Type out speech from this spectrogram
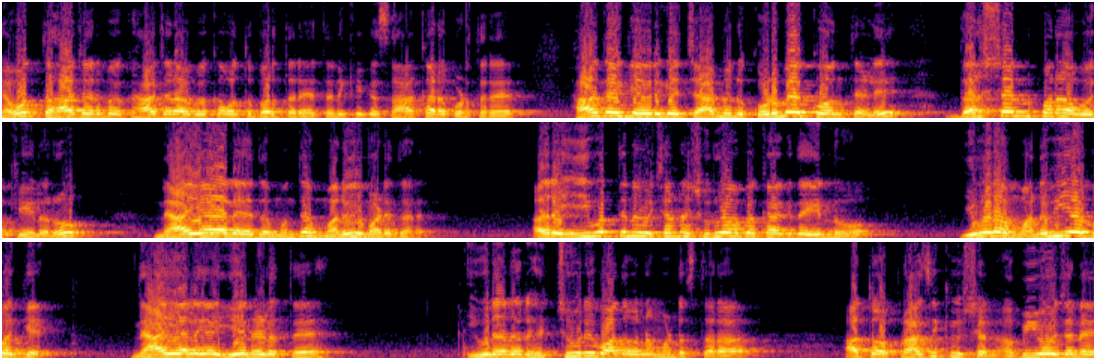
ಯಾವತ್ತು ಹಾಜರಬೇಕು ಹಾಜರಾಗಬೇಕು? ಅವತ್ತು ಬರ್ತಾರೆ, ತನಿಖೆಗೆ ಸಹಕಾರ ಕೊಡ್ತಾರೆ. ಹಾಗಾಗಿ ಅವರಿಗೆ ಜಾಮೀನು ಕೊಡಬೇಕು ಅಂತೇಳಿ ದರ್ಶನ್ ಪರ ವಕೀಲರು ನ್ಯಾಯಾಲಯದ ಮುಂದೆ ಮನವಿ ಮಾಡಿದ್ದಾರೆ. ಆದರೆ ಇವತ್ತಿನ ವಿಚಾರಣೆ ಶುರುವಾಗಬೇಕಾಗಿದೆ ಇನ್ನು. ಇವರ ಮನವಿಯ ಬಗ್ಗೆ ನ್ಯಾಯಾಲಯ ಏನು ಹೇಳುತ್ತೆ? ಇವರೇನಾದರೂ ಹೆಚ್ಚುವರಿ ವಾದವನ್ನು ಮಂಡಿಸ್ತಾರಾ? ಅಥವಾ ಪ್ರಾಸಿಕ್ಯೂಷನ್ ಅಭಿಯೋಜನೆ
